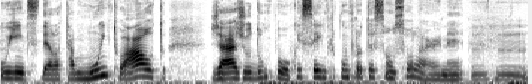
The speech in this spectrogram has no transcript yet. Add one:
o índice dela está muito alto, já ajuda um pouco. E sempre com proteção solar, né? Uhum.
